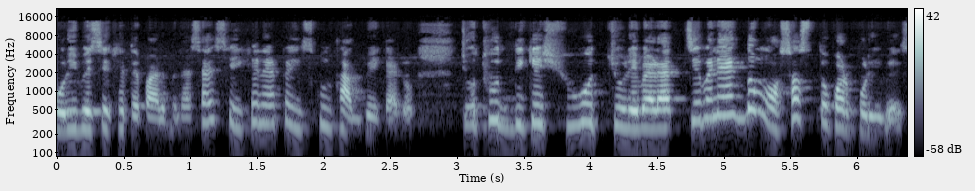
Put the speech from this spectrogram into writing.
পরিবেশে খেতে পারবে না। স্যার সেইখানে একটা স্কুল থাকবে কেন? চতুর্দিকে শুয়োর চড়ে বেড়াচ্ছে মানে একদম অস্বাস্থ্যকর পরিবেশ।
